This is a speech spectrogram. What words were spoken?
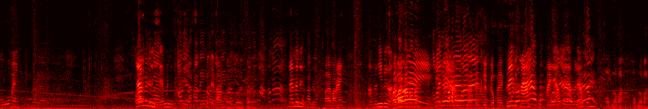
กูอุ้มเองได้มาหนึ่งได้มาหนึ่งไม่ติดบังสวยสวยได้มาหนึ่งไปไปเอาคนนี้ไปก่อนไปไปไปไปไปขึ้นก็ไม่ไม่ครับไปแล้วไปแล้วไปแล้วครบแล้วปะครบแล้วปะ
